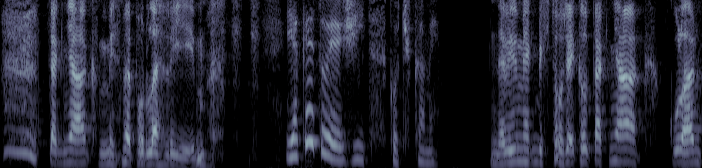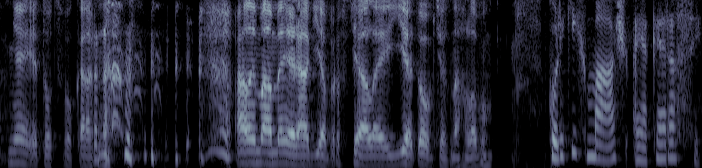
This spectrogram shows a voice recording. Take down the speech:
tak nějak my jsme podlehli jim. Jaké to je žít s kočkami? Nevím, jak bych to řekl tak nějak kulantně, je to cvokárna. ale máme je rádi a prostě, ale je to občas na hlavu. Kolik jich máš a jaké rasy?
